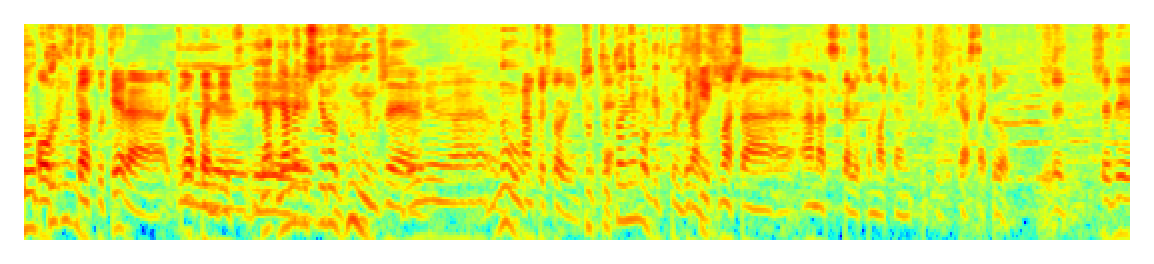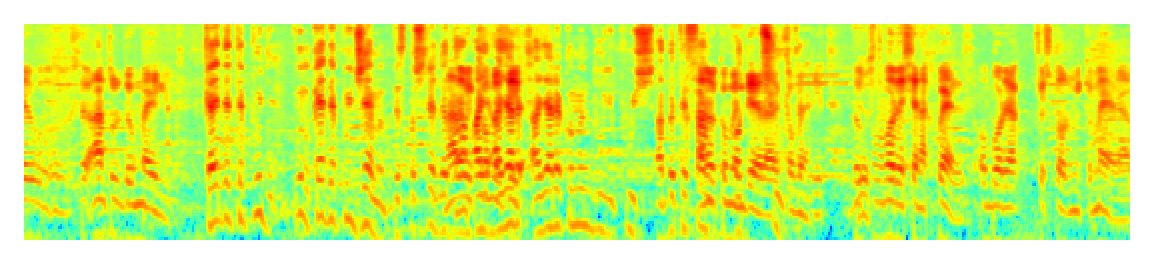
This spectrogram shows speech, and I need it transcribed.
to, to... Och transportera kroppen dit. Ja, ja e, nawet nie rozumiem, że... E, no, Ancestori. To, to, to nie mogę ktoś zanieść. Det finns massa annat ställe som man kan kasta kropp. Så det antar det. Kiedy, ty pójdzie, kiedy pójdziemy bezpośrednio tam, a, a, ja, a ja rekomenduję pójść, aby ty sam odczuł det. Då får jag känna själv och börja förstå mycket mer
